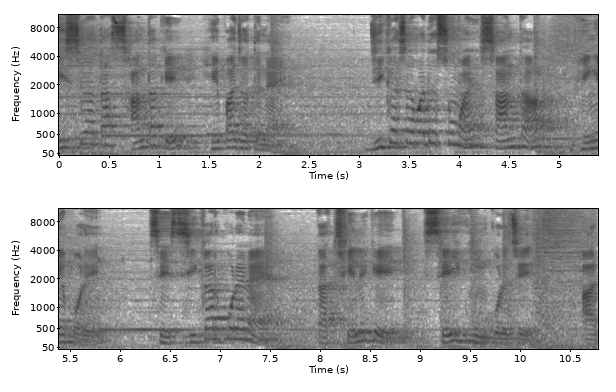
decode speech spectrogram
ইসরাত আর শান্তাকে হেফাজতে নেয়। জিজ্ঞাসাবাদের সময় শান্তা ভেঙে পড়ে। সে স্বীকার করে নেয়, তার ছেলেকে সেই খুন করেছে আর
